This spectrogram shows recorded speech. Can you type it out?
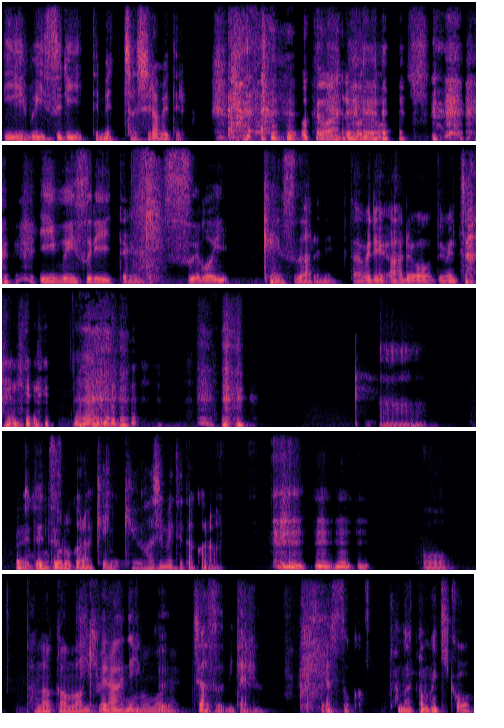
EV3 ってめっちゃ調べてる。僕もある、僕も。EV3 ってね、すごい件数あるね。WRO ってめっちゃあるんだよね。ああ。これで頃から研究始めてたから、うんうんうん。こ田中真紀ィープラーニングモノマネ、ジャズみたいなやつとか。田中真紀子？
